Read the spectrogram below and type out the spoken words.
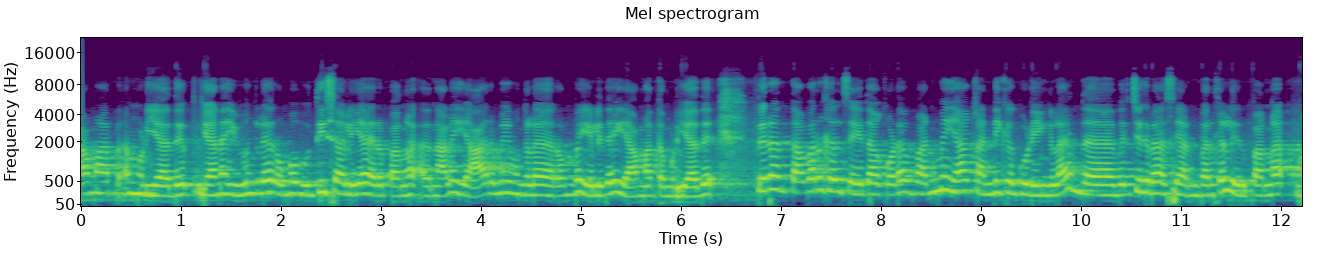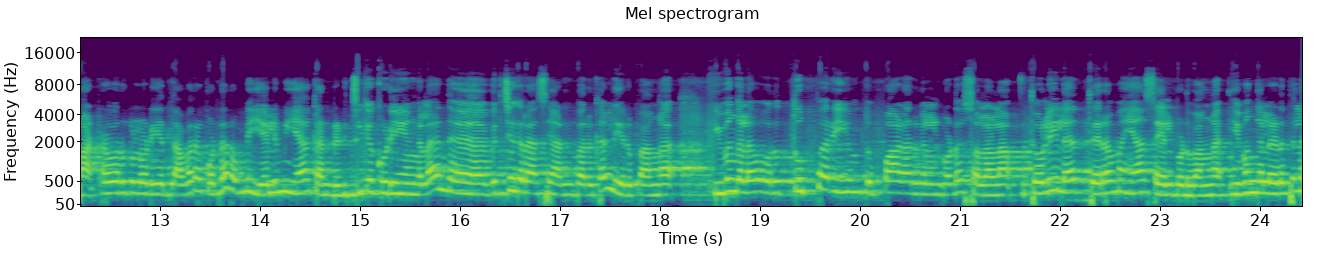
ஏமாற முடியாது. ஏன்னா இவங்களே ரொம்ப புத்திசாலியாக இருப்பாங்க. அதனால் யாருமே இவங்களை ரொம்ப எளிதாக ஏமாற்ற முடியாது. பிறர் தவறுகள் செய்தால் கூட வன்மையாக கண்டிக்கக்கூடியங்களா இந்த விருச்சிகராசி அன்பர்கள் இருப்பாங்க. மற்றவர்களுடைய தவறை கூட ரொம்ப எளிமையாக கண்டுபிடிச்சிக்கக்கூடியங்களா இந்த விருச்சிகராசி அன்பர்கள் இருப்பாங்க. இவங்கள ஒரு துப்பறியும் துப்பாளர்கள் கூட சொல்லலாம். தொழிலை திறமையாக செயல்படுவாங்க. இவங்களிடத்துல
